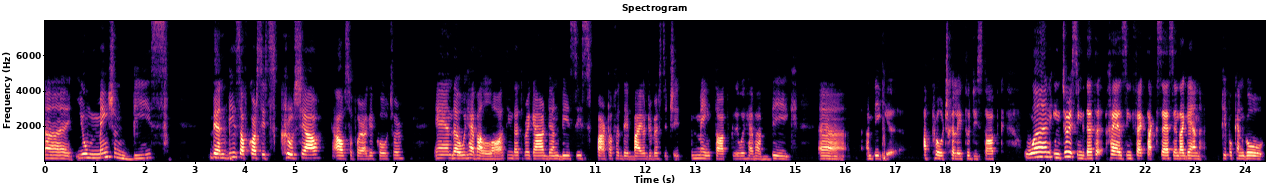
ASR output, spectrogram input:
Uh, you mentioned bees. Then bees, of course, it's crucial also for agriculture. And uh, we have a lot in that regard. And bees is part of the biodiversity main topic. We have a big, uh, a big uh, approach related to this topic. One interesting that has, in fact, access, and again, people can go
